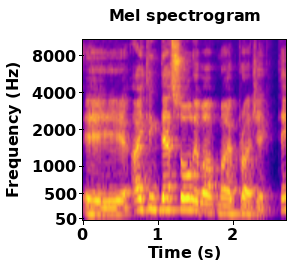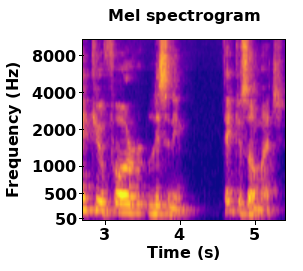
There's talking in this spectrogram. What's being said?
Uh, I think that's all about my project. Thank you for listening. Thank you so much.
